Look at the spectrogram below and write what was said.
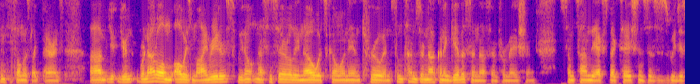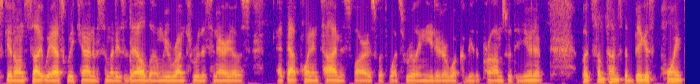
it's almost like parents, um, we're not all, always mind readers. We don't necessarily know what's going in through, and sometimes they're not going to give us enough information. Sometimes the expectations is, is we just get on site, we ask we can if somebody's available, and we run through the scenarios at that point in time as far as with what's really needed or what could be the problems with the unit. But sometimes the biggest point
